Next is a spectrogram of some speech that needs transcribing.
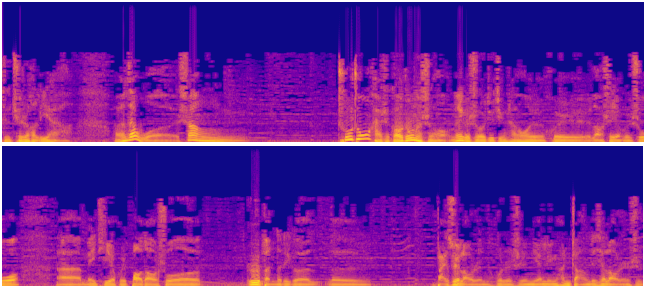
这个确实很厉害啊！好像在我上初中还是高中的时候，那个时候就经常会会老师也会说，呃，媒体也会报道说，日本的这个呃百岁老人或者是年龄很长的这些老人是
